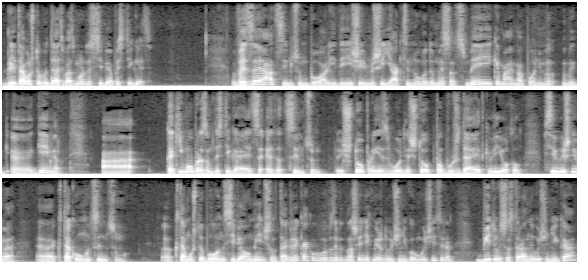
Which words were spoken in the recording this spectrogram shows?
для того, чтобы дать возможность себя постигать. Везеа цимцум бо аль-едей шеймшияктин одам эсацмей кемайм апоним э, геймер. А каким образом достигается этот цимцум, то есть что производит, что побуждает Квиохал Всевышнего э, к такому цимцуму, э, к тому, чтобы он себя уменьшил. Так же, как в взаимоотношениях между учеником и учителем, битуль со стороны ученика,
